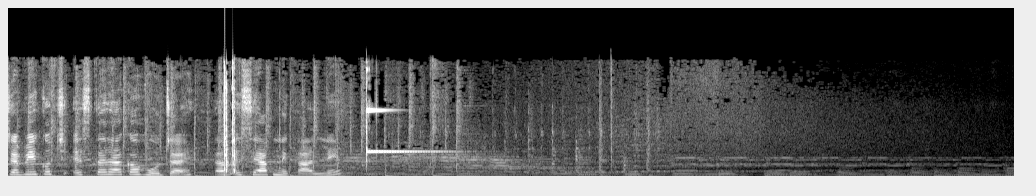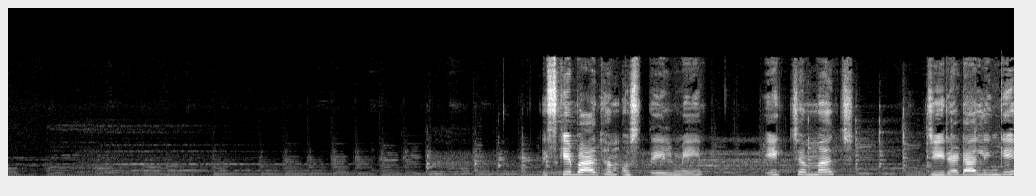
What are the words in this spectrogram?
जब ये कुछ इस तरह का हो जाए, तब इसे आप निकाल लें। इसके बाद हम उस तेल में एक चम्मच जीरा डालेंगे।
